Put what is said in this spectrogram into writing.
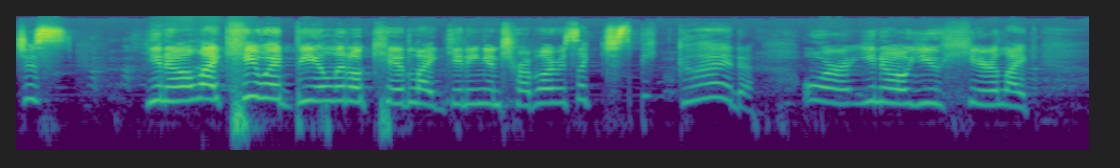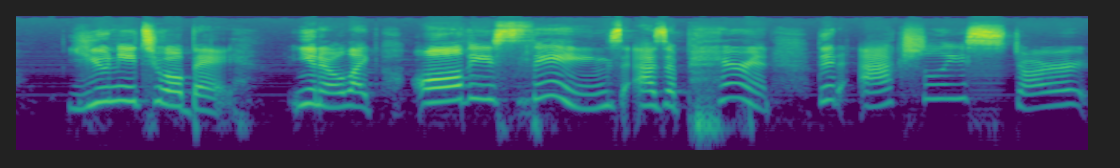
Just, you know, like he would be a little kid, like getting in trouble. Or it's like, just be good. Or, you know, you hear like, you need to obey. You know, like all these things as a parent that actually start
